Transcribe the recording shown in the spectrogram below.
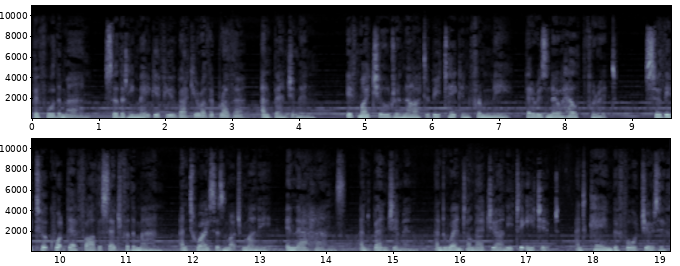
before the man, so that he may give you back your other brother, and Benjamin. If my children are to be taken from me, there is no help for it. So they took what their father said for the man, and twice as much money, in their hands, and Benjamin, and went on their journey to Egypt, and came before Joseph.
